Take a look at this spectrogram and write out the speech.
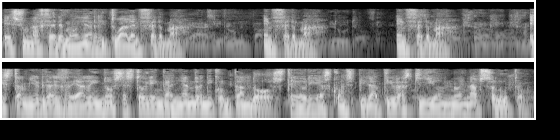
Es una ceremonia ritual enferma. Enferma. Enferma. Esta mierda es real y no os estoy engañando ni contándoos teorías conspirativas que yo no en absoluto.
